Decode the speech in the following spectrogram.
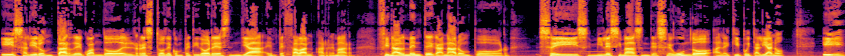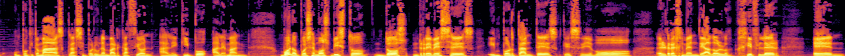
y salieron tarde cuando el resto de competidores ya empezaban a remar. Finalmente ganaron por seis milésimas de segundo al equipo italiano y un poquito más, casi por una embarcación, al equipo alemán. Bueno, pues hemos visto dos reveses importantes que se llevó el régimen de Adolf Hitler en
